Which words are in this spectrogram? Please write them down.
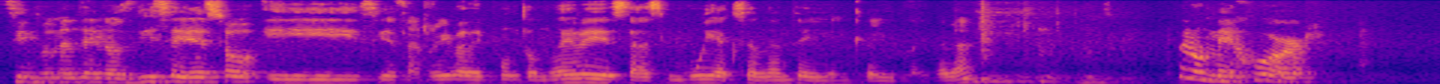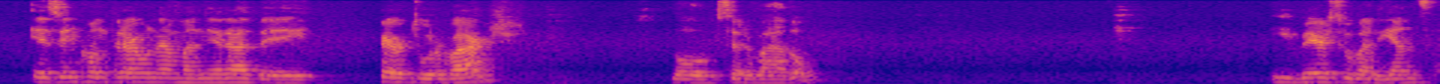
simplemente nos dice eso y si es arriba de punto 9 estás muy excelente y increíble, ¿verdad? Pero mejor es encontrar una manera de perturbar lo observado y ver su varianza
